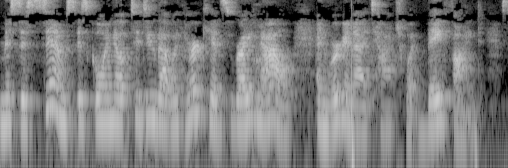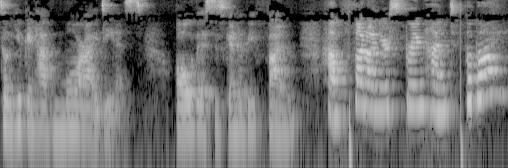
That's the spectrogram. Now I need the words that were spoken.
Mrs. Sims is going out to do that with her kids right now, and we're gonna attach what they find so you can have more ideas. Oh, this is gonna be fun. Have fun on your spring hunt. Bye-bye.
